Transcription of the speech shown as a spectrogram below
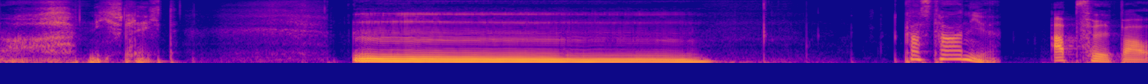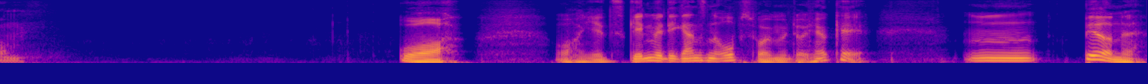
Oh, nicht schlecht. Mm, Kastanie. Apfelbaum. Oh. Oh, jetzt gehen wir die ganzen Obstbäume durch. Okay. Mm, Birne.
